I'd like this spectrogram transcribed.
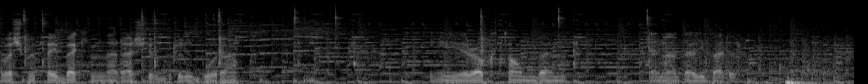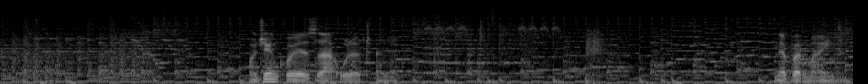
Weźmy paybackiem na razie w Drillbura. I Rock Tombem na Delibird. O, dziękuję za uleczenie. Never mind.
